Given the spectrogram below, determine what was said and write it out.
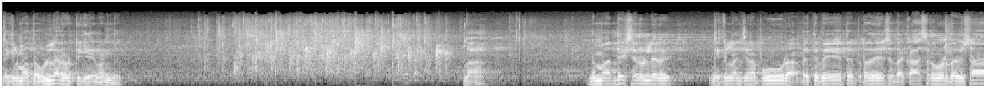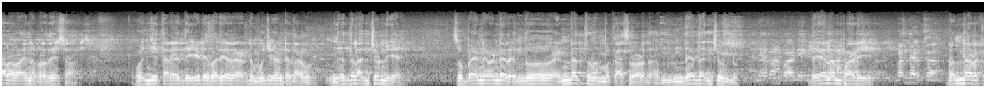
ನಿಖಿಲ್ ಮಾತ ಉಳ್ಳರೊಟ್ಟಿಗೆ ಬಂದು ಹಾಂ. ನಮ್ಮ ಅಧ್ಯಕ್ಷರುಳ್ಳರು ನಿಖಿಲ್ ನಂಚಿನ ಪೂರ ಬೇತೆ ಬೇತೆ ಪ್ರದೇಶದ ಕಾಸರಗೋಡದ ವಿಶಾಲವಾಯಿನ ಪ್ರದೇಶ. ಒಂಜಿ ತರೆದ್ದು ಈಡೆ ಬರಿಯರ ಅಡ್ಡು ಮೂಜಿ ಗಂಟೆ ತಾಗುಡು ನೆದ್ದಲ ಅಂಚುಂಡಿಗೆ. ಸುಬ್ಬಣ್ಣ ಬಂಡೇರು ಇಂದು ಎಂಡತ್ತು ನಮ್ಮ ಕಾಸರಗೋಡದ ಅಂದೇದ ಅಂಚುಂಡು ದೇಲಂಪಾಡಿ. ಬಂದಡ್ಕ. ಬಂದಡ್ಕ.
